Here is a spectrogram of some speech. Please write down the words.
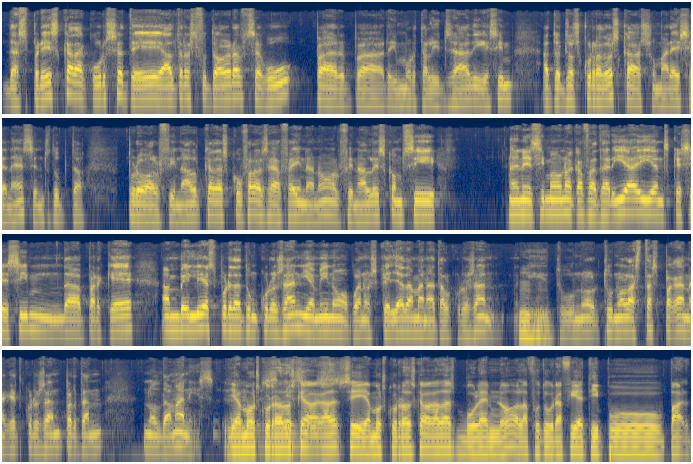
Després, cada cursa té altres fotògrafs segur per, per immortalitzar, diguéssim, a tots els corredors que s'ho mereixen, eh, sens dubte. Però al final cadascú fa la seva feina, no? Al final és com si anéssim a una cafeteria i ens queixéssim de per què amb ell li has portat un croissant i a mi no. Bueno, és que ell ha demanat el croissant mm -hmm. i tu no, tu no l'estàs pagant, aquest croissant, per tant, no el demanis. Hi ha molts corredors és- que a vegades, sí, hi ha molts corredors que a vegades volem, no?, la fotografia tipus part,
